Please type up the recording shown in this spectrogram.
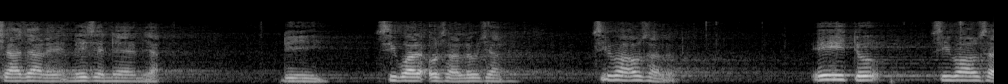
ရှားကြတယ်နေစဉ်နဲ့အမြဒီစီးပွားဥစ္စာလုပ်ကြတယ်စီးပွားဥစ္စာလုပ်အေးတို့စီးပွားဥစ္စာ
